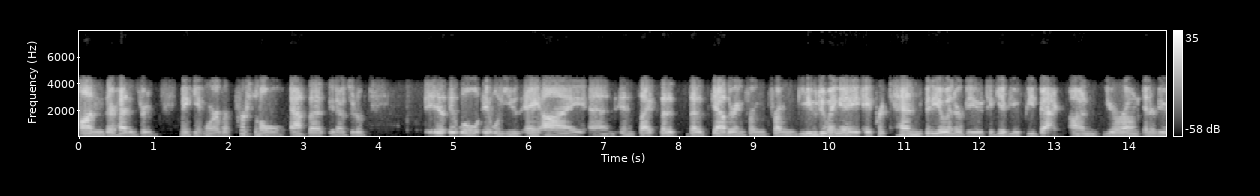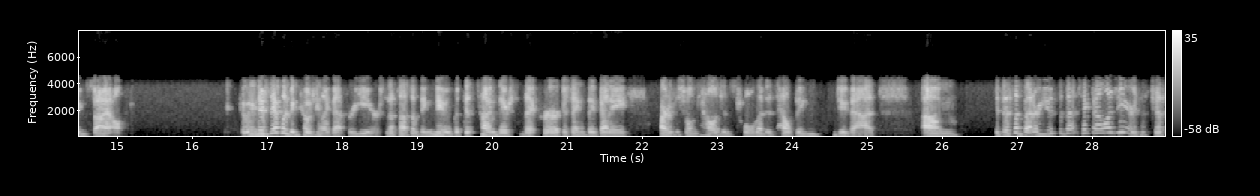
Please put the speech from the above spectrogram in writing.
on their head and sort of making it more of a personal asset, you know, sort of it, it, will it will use AI and insights that it's that it's gathering from from you doing a, a pretend video interview to give you feedback on your own interviewing style. I mean, there's definitely been coaching like that for years, so that's not something new. But this time, there's that Career is saying they've got a artificial intelligence tool that is helping do that. Um, is this a better use of that technology, or is this just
